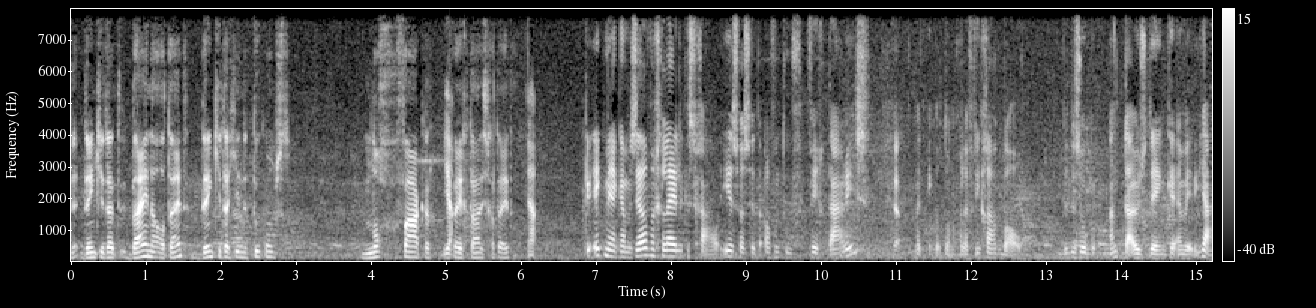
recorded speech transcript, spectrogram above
De- Denk je dat bijna altijd? Denk je dat je in de toekomst nog vaker Ja. vegetarisch gaat eten? Ik, ik merk aan mezelf een geleidelijke schaal. Eerst was het af en toe vegetarisch. Ja. Maar ik wil toch nog wel even die gehaktbal. Dit is ook aan thuisdenken en weet ik. Ja.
